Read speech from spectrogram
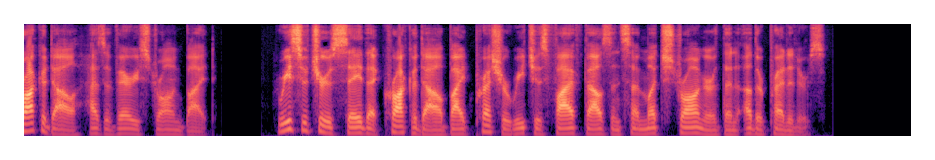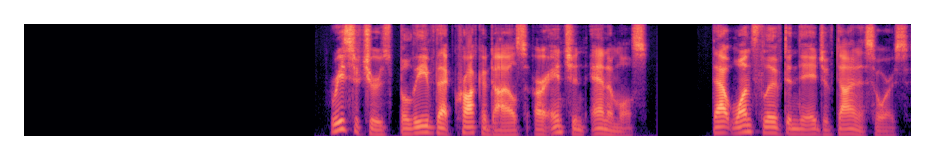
Crocodile has a very strong bite. Researchers say that crocodile bite pressure reaches 5,000 so much stronger than other predators. Researchers believe that crocodiles are ancient animals that once lived in the age of dinosaurs.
